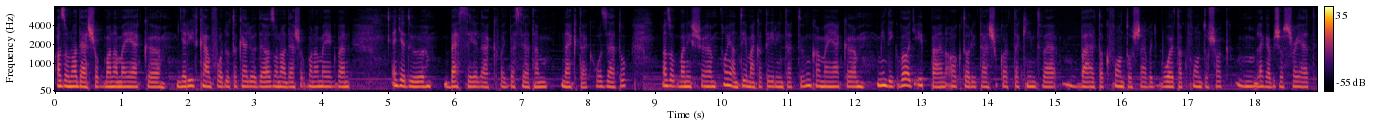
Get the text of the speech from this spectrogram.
azon adásokban, amelyek ugye ritkán fordultak elő, de azon adásokban, amelyekben egyedül beszélek, vagy beszéltem nektek, hozzátok, azokban is olyan témákat érintettünk, amelyek mindig vagy éppen aktualitásukat tekintve váltak fontossá, vagy voltak fontosak, legalábbis a saját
